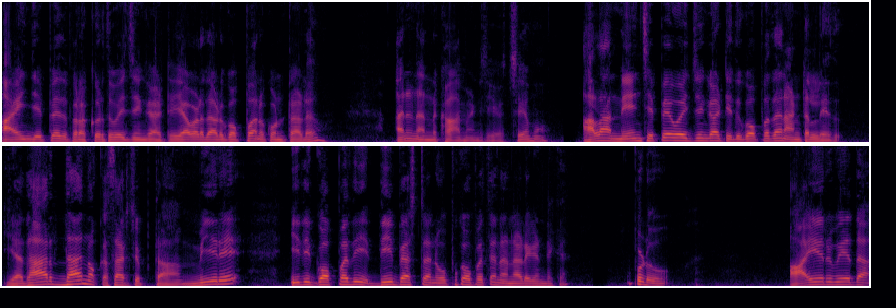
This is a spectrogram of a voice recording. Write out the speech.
ఆయన చెప్పేది ప్రకృతి వైద్యం కాబట్టి ఎవడదాడు గొప్ప అనుకుంటాడు అని నన్ను కామెంట్ చేయొచ్చేమో. అలా నేను చెప్పే వైద్యం కాబట్టి ఇది గొప్పదని అంటలేదు. యథార్థాన్ని ఒక్కసారి చెప్తా మీరే ఇది గొప్పది ది బెస్ట్ అని ఒప్పుకోకపోతే నన్ను అడగండి ఇప్పుడు ఆయుర్వేద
